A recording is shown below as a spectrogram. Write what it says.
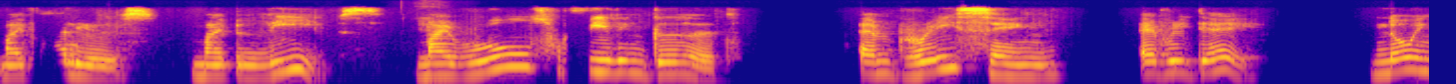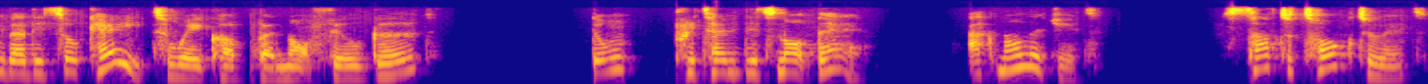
My values, my beliefs, yeah. my rules for feeling good, embracing every day knowing that it's okay to wake up and not feel good. Don't pretend it's not there. Acknowledge it. Start to talk to it.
